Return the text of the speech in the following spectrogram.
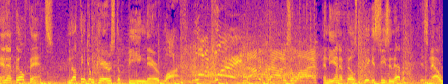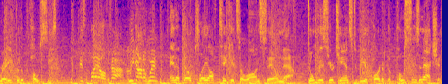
NFL fans, nothing compares to being there live. What a play! Now the crowd is alive. And the NFL's biggest season ever is now ready for the postseason. It's playoff time. We got to win. NFL playoff tickets are on sale now. Don't miss your chance to be a part of the postseason action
